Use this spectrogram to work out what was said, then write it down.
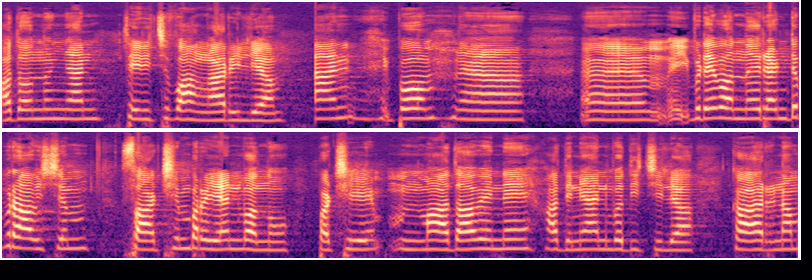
അതൊന്നും ഞാൻ തിരിച്ചു വാങ്ങാറില്ല. ഞാൻ ഇപ്പോൾ ഇവിടെ വന്ന് രണ്ട് പ്രാവശ്യം സാക്ഷ്യം പറയാൻ വന്നു. പക്ഷേ മാതാവ് എന്നെ അതിനെ അനുവദിച്ചില്ല. കാരണം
